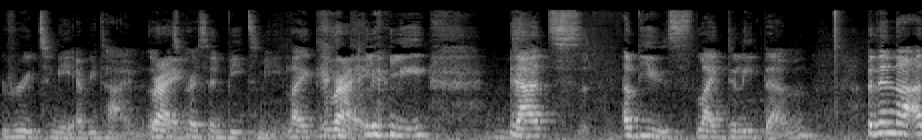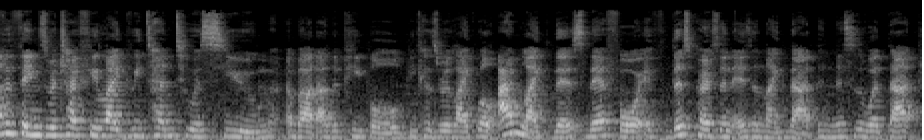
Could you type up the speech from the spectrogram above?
rude to me every time. right. This person beats me. Like, right. clearly that's abuse. Like, delete them. But then there are other things which I feel like we tend to assume about other people because we're like, well, I'm like this, therefore, if this person isn't like that, then this is what that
